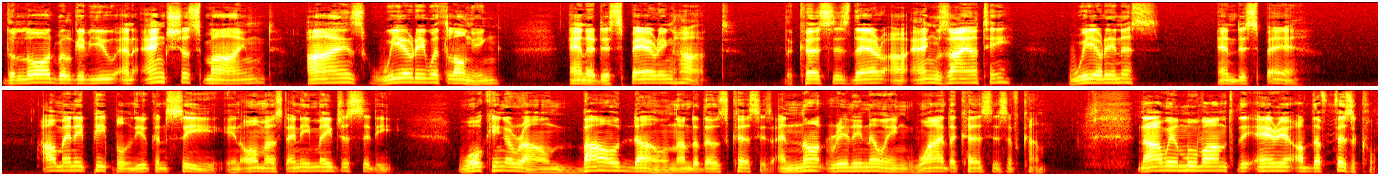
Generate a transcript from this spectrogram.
The Lord will give you an anxious mind, eyes weary with longing, and a despairing heart. The curses there are anxiety, weariness, and despair. How many people you can see in almost any major city walking around bowed down under those curses and not really knowing why the curses have come. Now we'll move on to the area of the physical.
